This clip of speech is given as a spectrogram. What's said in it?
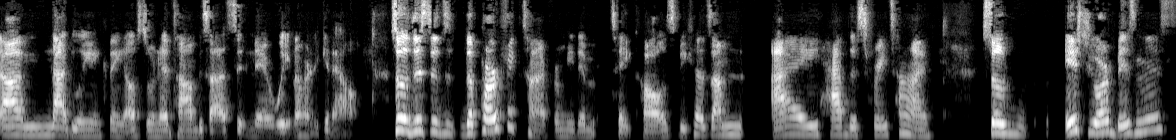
I'm not doing anything else during that time besides sitting there waiting on her to get out. So this is the perfect time for me to take calls because I'm I have this free time. So it's your business.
